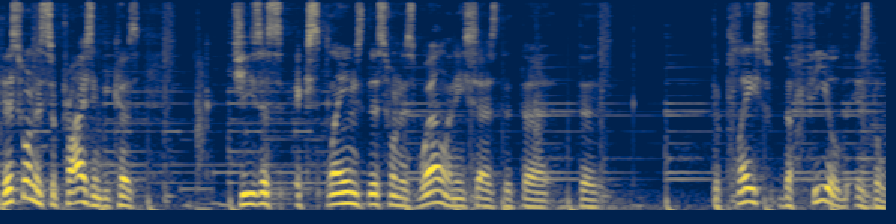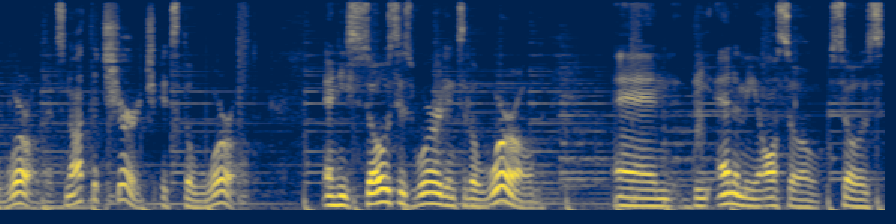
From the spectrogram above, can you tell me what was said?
this one is surprising because Jesus explains this one as well, and he says that the the the place, the field is the world. It's not the church, it's the world. And he sows his word into the world, and the enemy also sows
